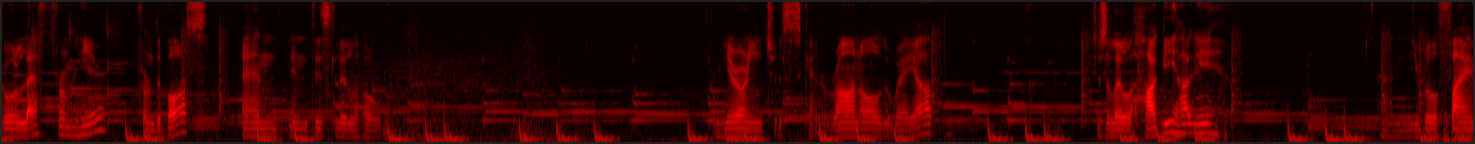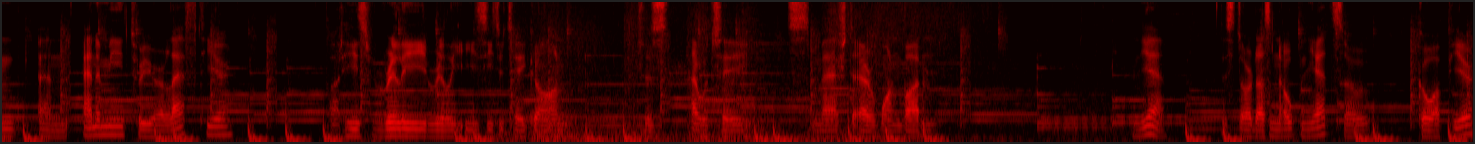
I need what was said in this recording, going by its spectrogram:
go left from here from the boss and in this little hole. From here on you just can run all the way up. Just a little huggy huggy. And you will find an enemy to your left here. But he's really, really easy to take on. Just, I would say, smash the R1 button. And yeah, this door doesn't open yet, so go up here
